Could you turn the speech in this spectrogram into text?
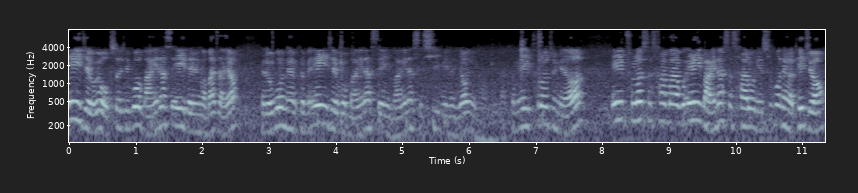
A제곱이 없어지고 마이너스 A 되는 거 맞아요? 그래서 요거는 그러면 A제곱 마이너스 A 마이너스 12는 0이 나옵니다. 그럼 A 풀어주면 A 플러스 3하고 A 마이너스 4로 인수분해가 되죠.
